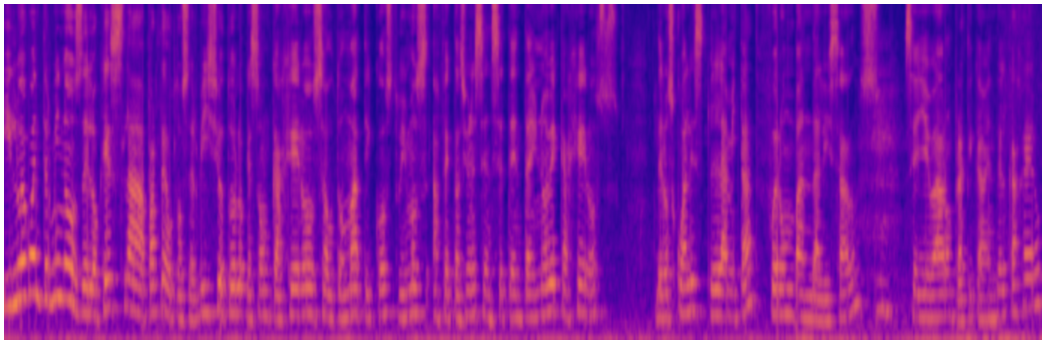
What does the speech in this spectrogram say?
Y luego en términos de lo que es la parte de autoservicio, todo lo que son cajeros automáticos, tuvimos afectaciones en 79 cajeros, de los cuales la mitad fueron vandalizados, se llevaron prácticamente el cajero,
